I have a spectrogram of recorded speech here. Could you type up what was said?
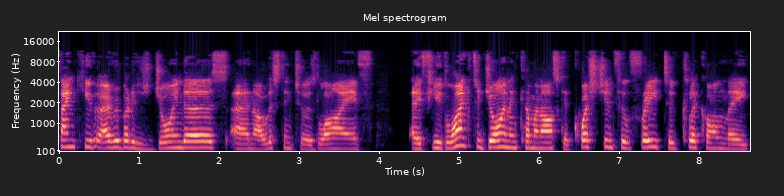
thank you everybody who's joined us and are listening to us live. If you'd like to join and come and ask a question, feel free to click on the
